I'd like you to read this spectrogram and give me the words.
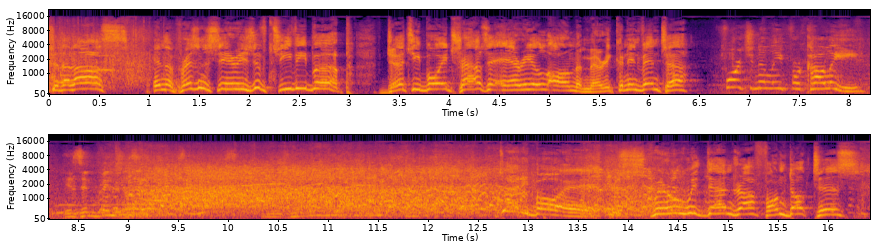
course, in the present series of TV Burp, Dirty Boy Trouser Aerial on American Inventor. Fortunately for Khalid, his inventions Dirty Boy, squirrel with dandruff on doctors.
